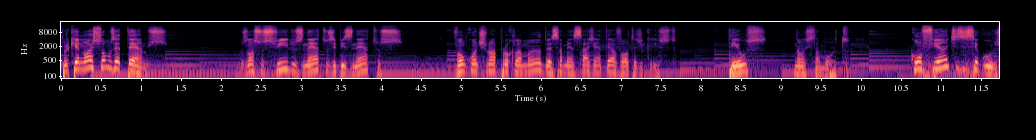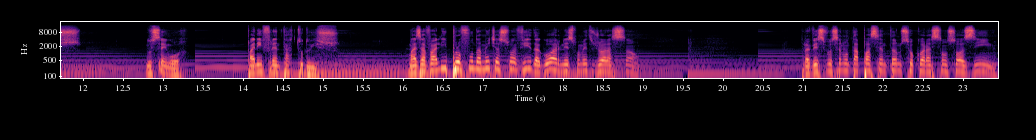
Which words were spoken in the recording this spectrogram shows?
Porque nós somos eternos. Os nossos filhos, netos e bisnetos vão continuar proclamando essa mensagem até a volta de Cristo. Deus não está morto. Confiantes e seguros no Senhor para enfrentar tudo isso. Mas avalie profundamente a sua vida agora, nesse momento de oração para ver se você não está apacentando seu coração sozinho,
